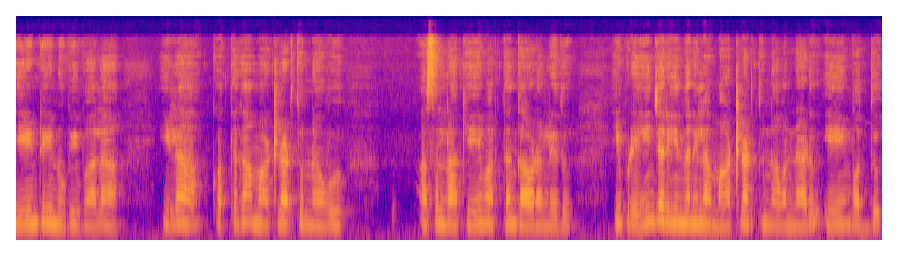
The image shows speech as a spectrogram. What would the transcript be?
ఏంటి నువ్వు ఇవాళ ఇలా కొత్తగా మాట్లాడుతున్నావు? అసలు నాకేం అర్థం కావడం లేదు. ఇప్పుడు ఏం జరిగిందని ఇలా మాట్లాడుతున్నావు అన్నాడు. ఏం వద్దు.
